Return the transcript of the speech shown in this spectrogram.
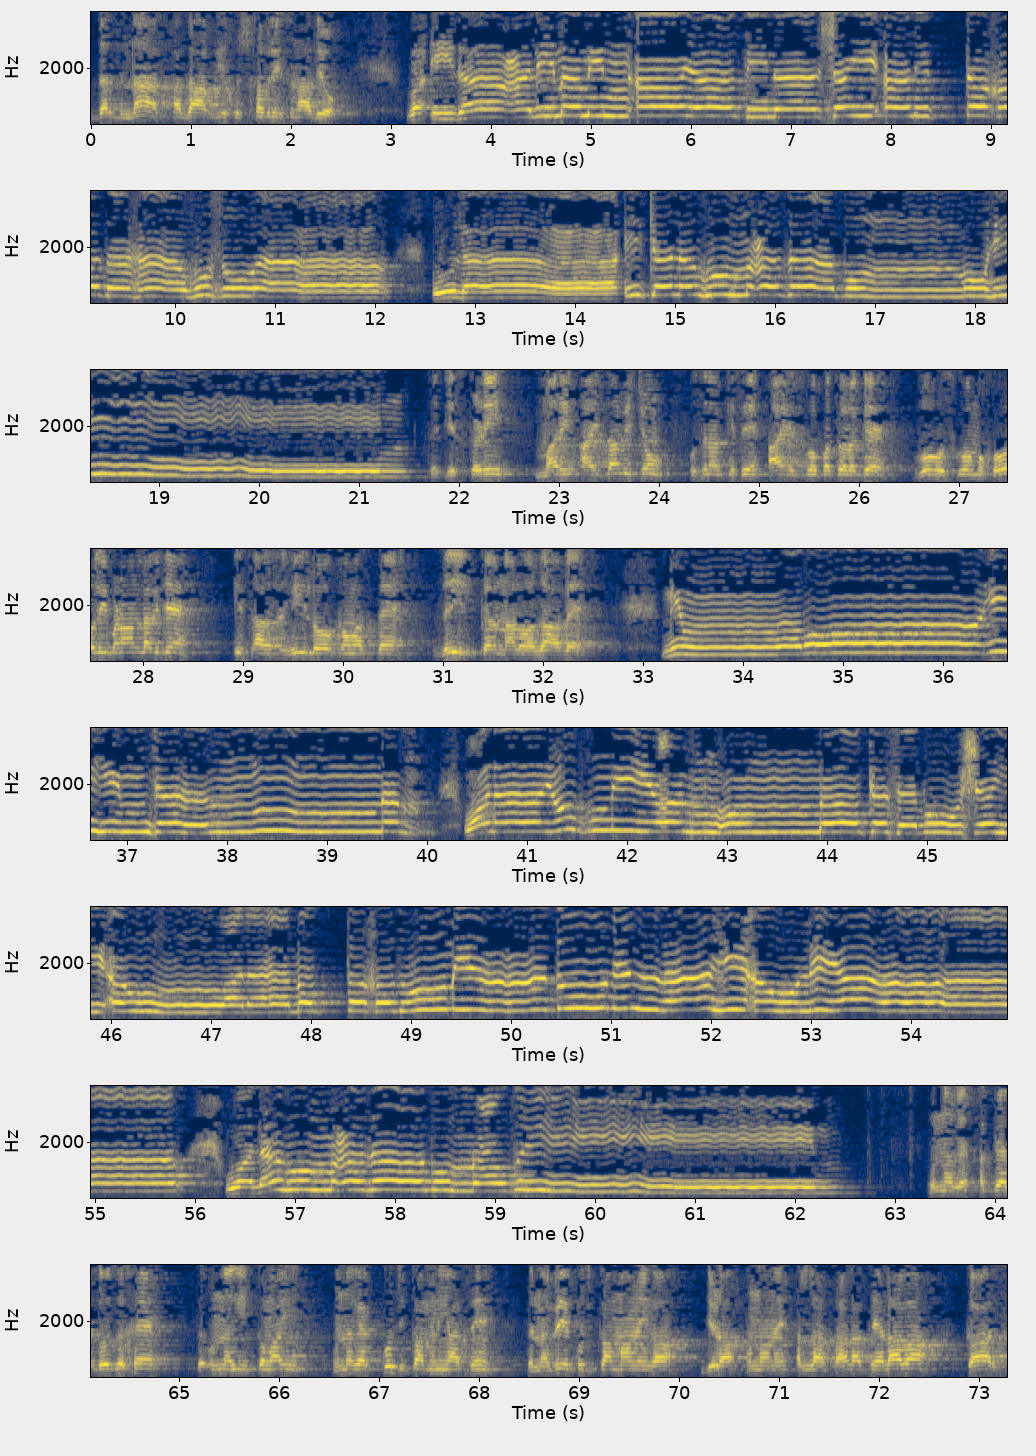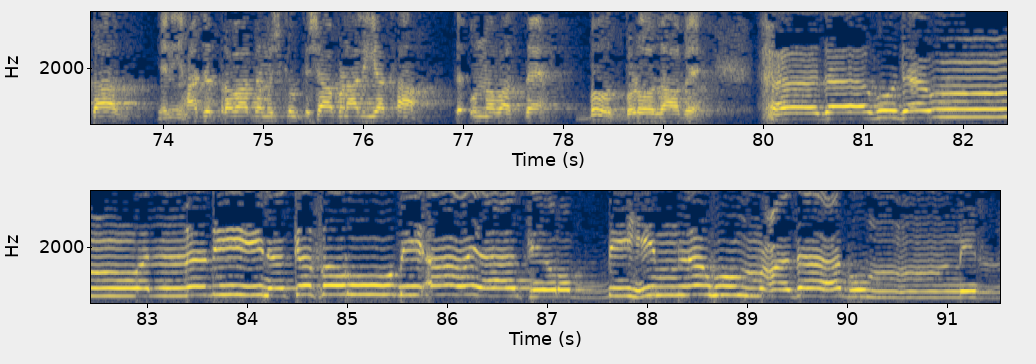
دردناک عذاب کی خوشخبری سنا دیو۔ وَإِذَا عَلِمَ مِنْ آيَاتِنَا شَيْئًا اتَّخَذَهَا هُزُوًا أُولَئِكَ لَهُمْ عَذَابٌ مُهِينٌ۔ تو جس کڑی ماری آیتاں بچوں اس نے کسی آیت کو پتہ لگ گئے وہ اس کو مخول ہی بنان لگ جائے اس ہی لوگ کا واسطے ذلیل کرنا لو عذاب ہے۔ من ورائهم جهنم ولا يغني عنهم ما كسبوا شيئا ولا ما اتخذوا انہوں دوزخ ہے، تو انہوں کی کمائی انہوں نے کچھ کم نہیں آسے، تو نہ وہ کچھ کم آویں گا، جڑا انہوں نے اللہ تعالیٰ کے علاوہ کار ساز یعنی حاجت روا تے مشکل کشا بنا لیا تھا، تو انہوں واسطے بہت بڑو عذاب ہے۔ هذا هدى والذين كفروا بآيات ربهم لهم عذاب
